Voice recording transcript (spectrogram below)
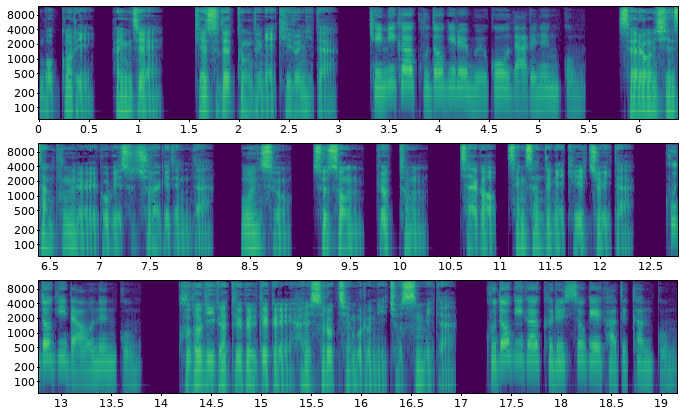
목걸이, 횡재, 개수대통 등의 기운이다. 개미가 구더기를 물고 나르는 꿈. 새로운 신상품을 외국에 수출하게 된다. 운수, 수송, 교통, 작업, 생산 등의 길조이다. 구더기 나오는 꿈. 구더기가 드글드글 할수록 재물운이 좋습니다. 구더기가 그릇 속에 가득한 꿈.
